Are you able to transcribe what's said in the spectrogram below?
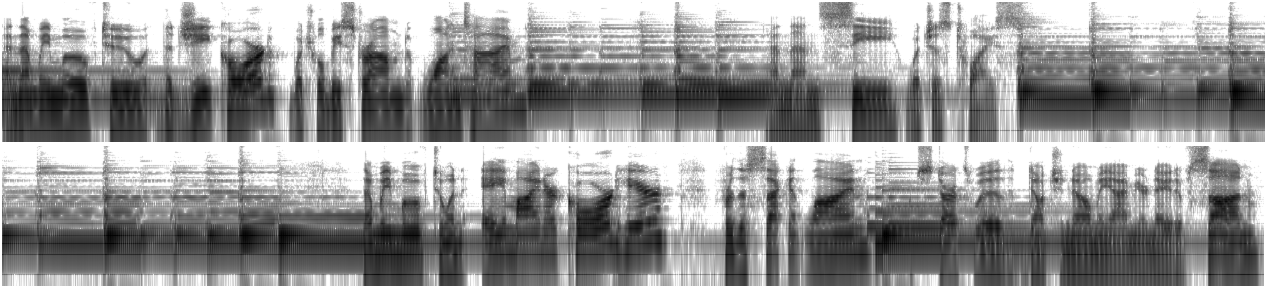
And then we move to the G chord, which will be strummed one time. And then C, which is twice. Then we move to an A minor chord here for the second line, which starts with Don't You Know Me, I'm Your Native Son.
